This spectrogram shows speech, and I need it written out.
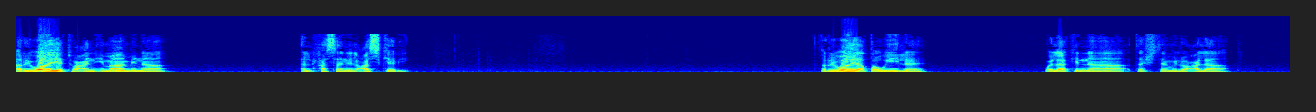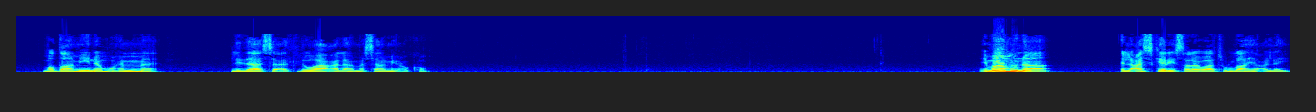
الرواية عن إمامنا الحسن العسكري. الرواية طويلة ولكنها تشتمل على مضامين مهمة لذا سأتلوها على مسامعكم. إمامنا العسكري صلوات الله عليه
